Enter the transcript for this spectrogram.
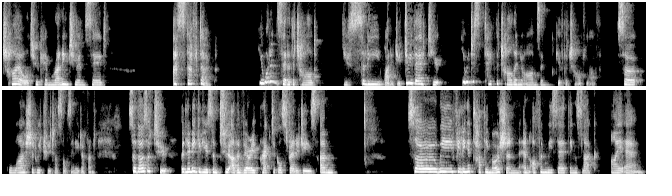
child who came running to you and said, I stuffed up, you wouldn't say to the child, You silly, why did you do that? You you would just take the child in your arms and give the child love. So why should we treat ourselves any different? So those are two. But let me give you some two other very practical strategies. Um, so we're feeling a tough emotion, and often we say things like, I am.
